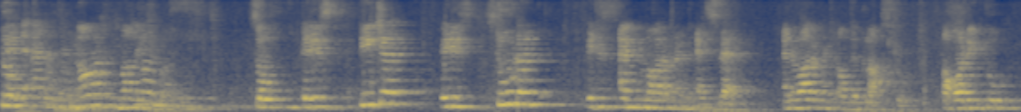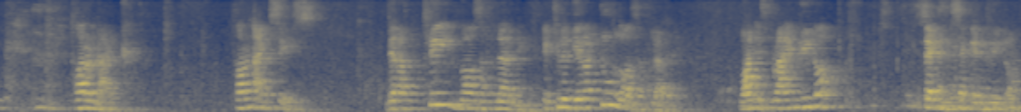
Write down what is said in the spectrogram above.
to uh, not knowledgeable. So it is teacher, it is student, it is environment as well. Environment of the classroom, according to Thorndike. Thorndike says there are three laws of learning. Actually, there are two laws of learning. One is primary law, second secondary law.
